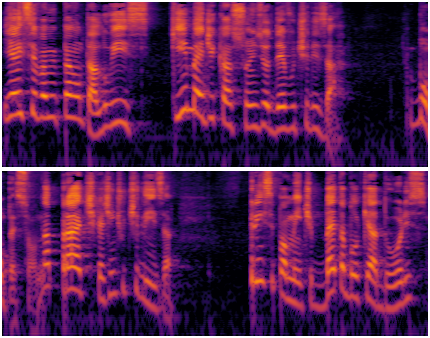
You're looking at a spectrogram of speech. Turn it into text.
E aí você vai me perguntar, Luiz, que medicações eu devo utilizar? Bom, pessoal, na prática a gente utiliza principalmente beta-bloqueadores,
